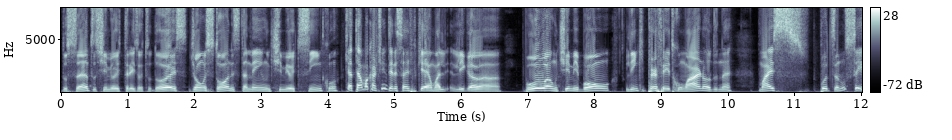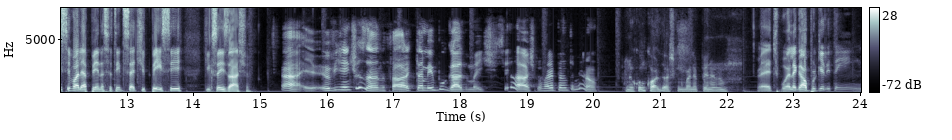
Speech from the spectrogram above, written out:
dos Santos, time 8382. John Stones também, um time 85. Que até é uma cartinha interessante, porque é uma li- liga boa, um time bom. Link perfeito com o Arnold, né? Mas, putz, eu não sei se vale a pena. 77 de pace, o que, que vocês acham? Ah, eu, eu vi gente usando. Falaram que tá meio bugado, mas sei lá, acho que não vale a pena também não. Eu concordo, acho que não vale a pena, não. É, tipo, é legal porque ele tem um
